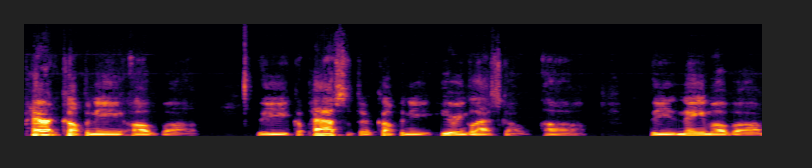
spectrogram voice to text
parent company of the capacitor company here in Glasgow. Uh, the name of, uh,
